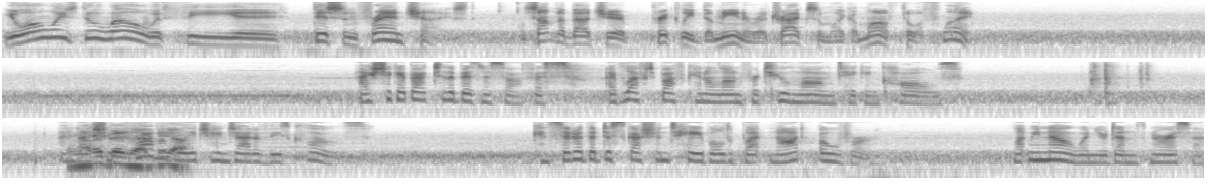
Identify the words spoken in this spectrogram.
You always do well with the, uh, disenfranchised. Something about your prickly demeanor attracts them like a moth to a flame. I should get back to the business office. I've left Buffkin alone for too long taking calls. And I should probably change out of these clothes. Consider the discussion tabled but not over. Let me know when you're done with Nerissa.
